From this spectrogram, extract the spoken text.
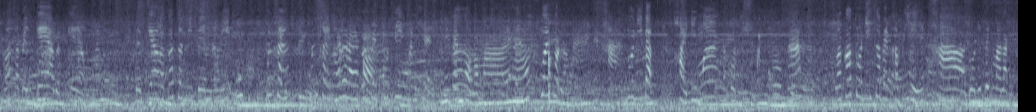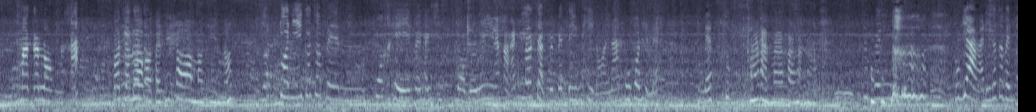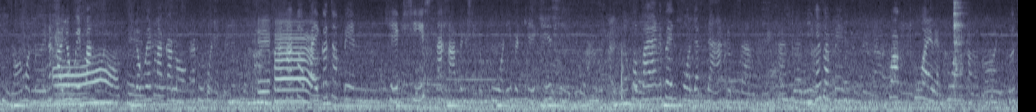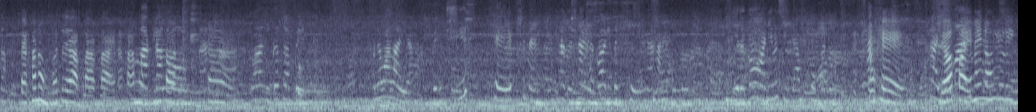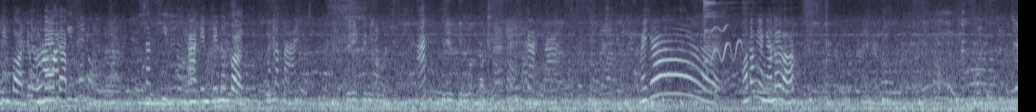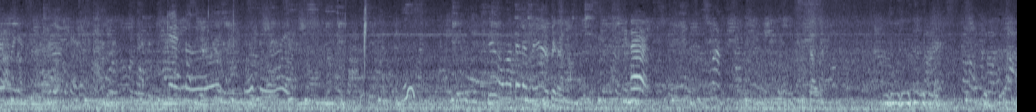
ก็จะเป็นแก้วแบบแก้วแบบแก้วแล้วก็จะมีเป็นอันนี้อุ๊ยมันแข็งมันแข็งไม่เป็นไรค่ะเป็นพุดดิ้งมันแข็งอันนี้เป็นผลไม้ฮะกล้วยผลไม้นะคะตัวนี้แบบขายดีมากนะตัวนี้นะแล้วก็ตัวนี้จะเป็นคัพเค้กค่ะ ตัวนี้เป็นมาลามาการองนะคะ ก็จะเลือกเอาแต่ที่ชอบมากินเนาะตัวนี้ก็จะเป็นพวกเค้กเป็นไทชิสตรอเบอรี่นะคะ อันนี้เราจัดเป็นเป็นธีมผีน้อยนะทุกคนเห็นไหมเห็นไหมทุกหันมาค่ะหันมา จะเป็น ทุกอย่างอันนี้ก็จะเป็นผีน้อยหมดเลยนะคะ ยกเว้นมาอ๋อโอเคยกเว้นมาการองนะทุกคนเห็นไหมโอเคค่ะ แล้วต่อไปก็จะเป็นเค้กชีสนะคะ เป็นสีชมพูอันนี้เป็นเค้กชีสสีเหลืองต่อไปอันนี้เป็นโฟนยักษ์ดาร์กดำๆนะคะตัวนี้ก็จะเป็นพวกถ้วยแบบถ้วยค่ะแล้วก็อันนี้ก็จะเป็น แต่ขนมก็จะหลากหลากหลายนะคะเหมืมาอนที่การตออนงนะใช่ว่าอันนี้ก็จะเป็นเขาเรียกว่าอะไรอะคะเป็นชีสเค้กใช่ไหมน่าจะใช่แล้วก็อันนี้เป็นเค้กนะคะ นี่แล้วก็อันนี้เป็นสีดำคมกระดูกโอเค เดี๋ยวไปให้น้องยูรีกินก่อน เดี๋ยวคุณแม่จะกินให้หนูสักคิมหนึ่งอ่ากินกินหนึงก่อนลูกกระต่ายวิธีกินทำไงฮะวิธีกินต้องกัดกัดได้ไม่ใช่เขาต้องอย่างนั้นเลยเหรอเก่งเลยโอเคอู้นี่เรามาเป็นอะไรไหมไม่อะเป็นอะไรกินได้คิดว่าเจ้าไห น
